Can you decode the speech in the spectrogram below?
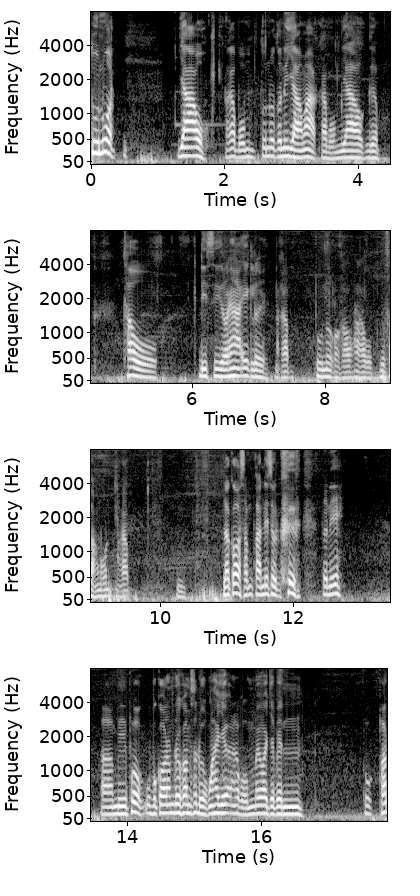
ตู้นวดยาวนะครับผม ตู้นวดตัวนี้ยาวมากครับผมยาวเกือบเท่า DC 105X เลยนะครับ ตู้นวดของเขาครับผมอยู่ฝั่งโน้นนะครับอืม แล้วก็สำคัญที่สุดคือตัวนี้มีพวกอุปกรณ์อำนวยความสะดวกมาให้เยอะนะครับผมไม่ว่าจะเป็นพวกพัด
